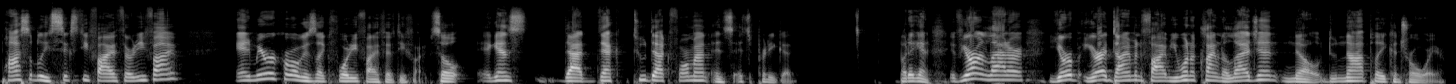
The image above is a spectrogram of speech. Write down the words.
possibly 65 35. and Miracle Rogue is like 45 55. So against that deck two deck format, it's it's pretty good. But again, if you're on ladder, you're you're at diamond five, you want to climb the legend, no, do not play control warrior.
